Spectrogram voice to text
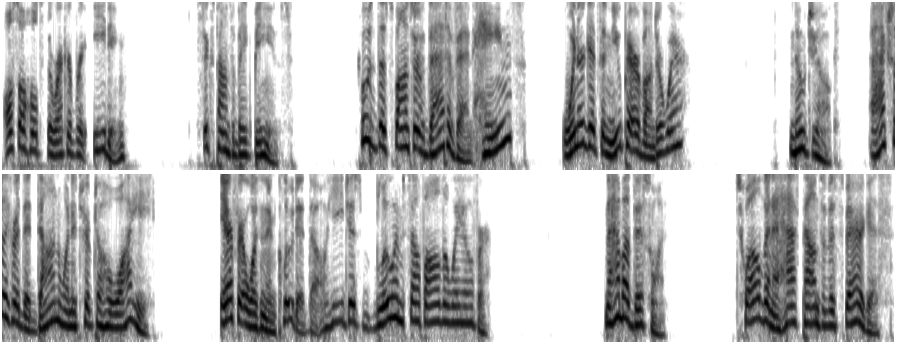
also holds the record for eating six pounds of baked beans. Who's the sponsor of that event? Hanes? Winner gets a new pair of underwear? No joke. I actually heard that Don went a trip to Hawaii. Airfare wasn't included, though. He just blew himself all the way over. Now, how about this one? Twelve and a half and a half pounds of asparagus.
